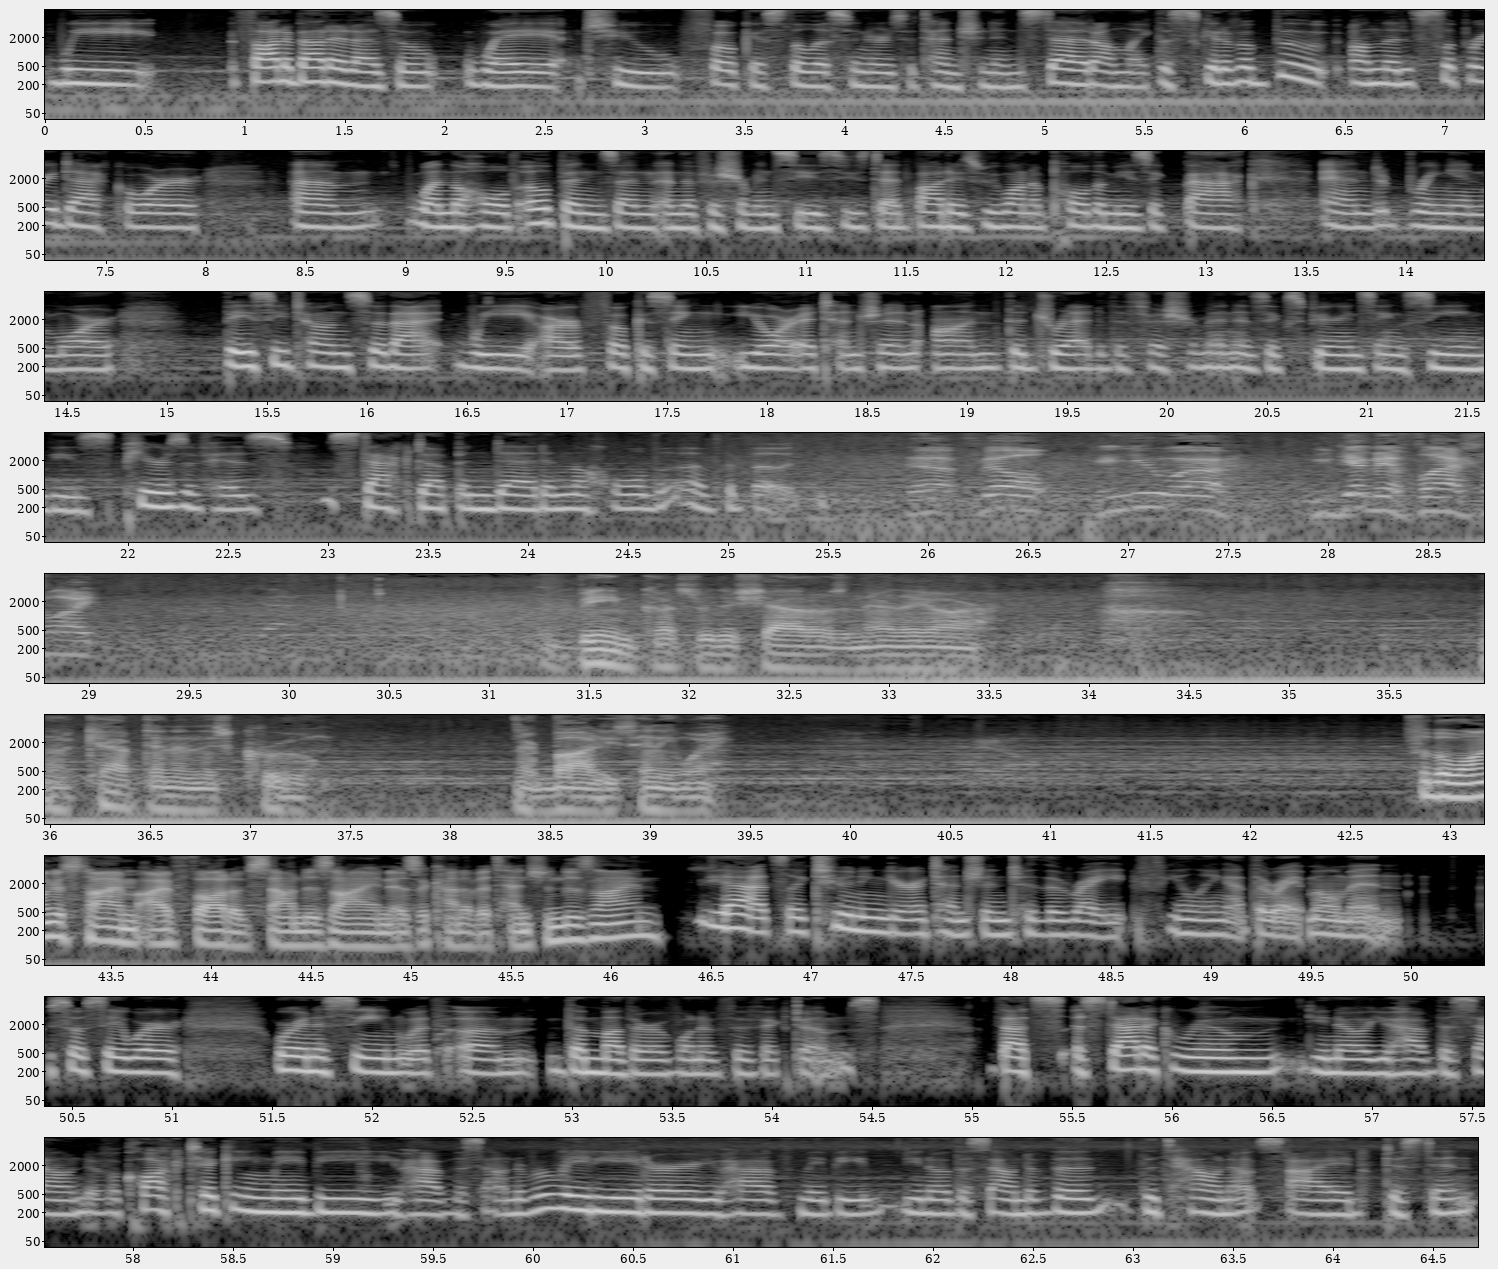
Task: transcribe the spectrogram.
we thought about it as a way to focus the listener's attention instead on like the skid of a boot on the slippery deck or um, when the hold opens and, and the fisherman sees these dead bodies, we want to pull the music back and bring in more bassy tones so that we are focusing your attention on the dread the fisherman is experiencing seeing these peers of his stacked up and dead in the hold of the boat. Yeah, Phil, can you uh you get me a flashlight? The beam cuts through the shadows and there they are. The captain and his crew. Their bodies anyway. For the longest time, I've thought of sound design as a kind of attention design. Yeah, it's like tuning your attention to the right feeling at the right moment. So, say we're we're in a scene with um, the mother of one of the victims. That's a static room. You know, you have the sound of a clock ticking. Maybe you have the sound of a radiator. You have maybe you know the sound of the the town outside, distant.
